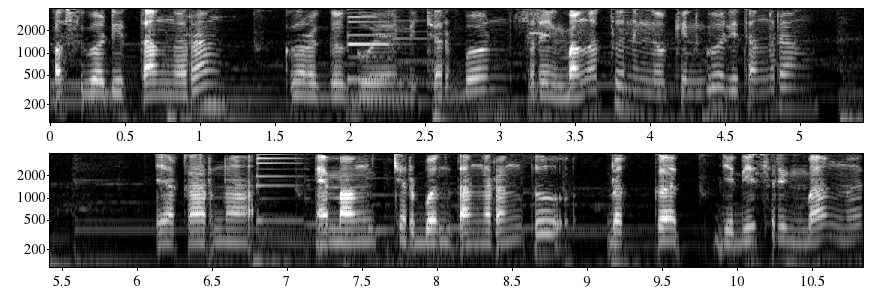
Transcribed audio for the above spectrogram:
Pas gue di Tangerang, keluarga gue yang di Cirebon sering banget tuh nengokin gue di Tangerang. Ya karena emang Cirebon Tangerang tuh deket jadi sering banget.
